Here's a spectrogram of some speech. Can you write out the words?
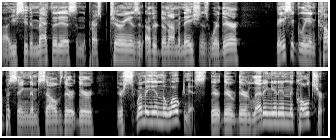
Uh, you see the Methodists and the Presbyterians and other denominations where they're basically encompassing themselves. They're they're they're swimming in the wokeness. They're they're they're letting it in the culture,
